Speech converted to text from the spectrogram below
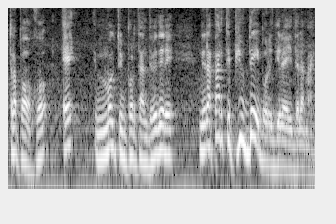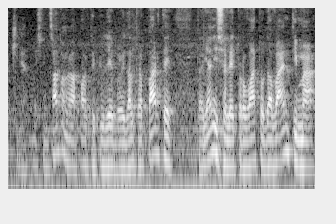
tra poco è molto importante vedere nella parte più debole direi della macchina. È senz'altro nella parte più debole, d'altra parte Tagliani se l'è trovato davanti ma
